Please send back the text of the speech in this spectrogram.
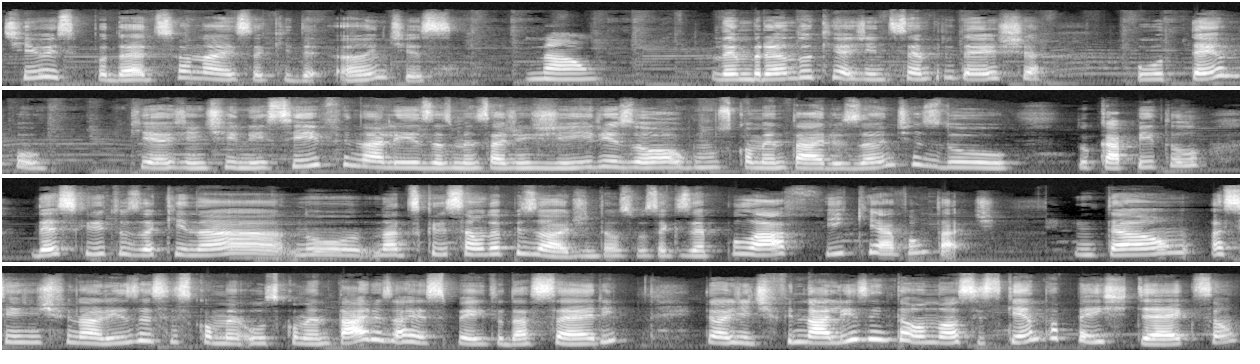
Tio, e se puder adicionar isso aqui de- antes, Não. Lembrando que a gente sempre deixa o tempo que a gente inicia e finaliza as mensagens de íris ou alguns comentários antes do, do capítulo descritos aqui na, no- na descrição do episódio. Então, se você quiser pular, fique à vontade. Então, assim a gente finaliza esses os comentários a respeito da série. Então, a gente finaliza então o nosso Esquenta Peixe Jackson.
